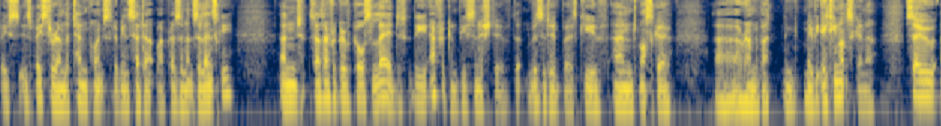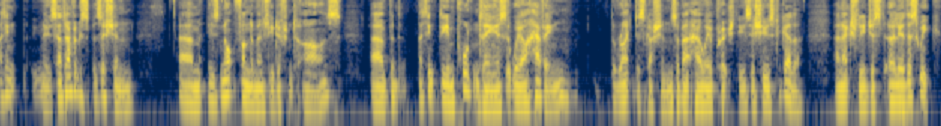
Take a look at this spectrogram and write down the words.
is based around the ten points that have been set out by President Zelensky. And South Africa, of course, led the African Peace Initiative that visited both Kiev and Moscow uh, around about maybe 18 months ago now. So I think you know South Africa's position um, is not fundamentally different to ours, uh, but I think the important thing is that we are having the right discussions about how we approach these issues together. And actually, just earlier this week,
